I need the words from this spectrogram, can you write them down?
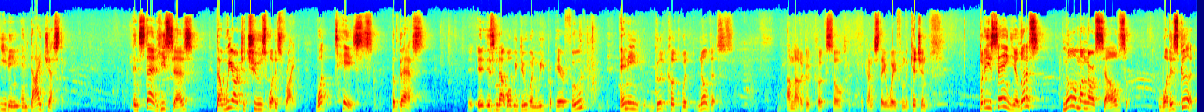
eating and digesting. Instead, he says that we are to choose what is right, what tastes the best. Isn't that what we do when we prepare food? Any good cook would know this. I'm not a good cook, so I kind of stay away from the kitchen. But he's saying here, let us know among ourselves what is good.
